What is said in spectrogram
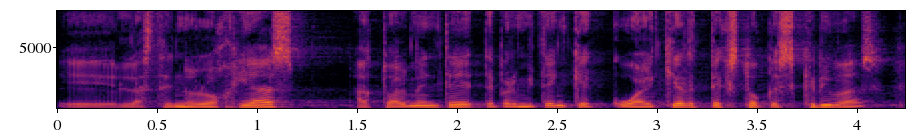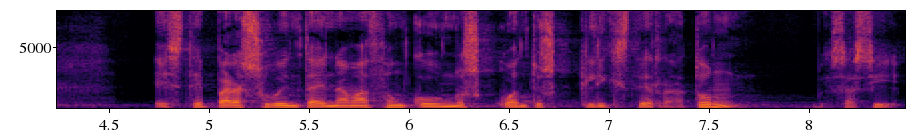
las tecnologías actualmente te permiten que cualquier texto que escribas esté para su venta en Amazon con unos cuantos clics de ratón. Es así.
